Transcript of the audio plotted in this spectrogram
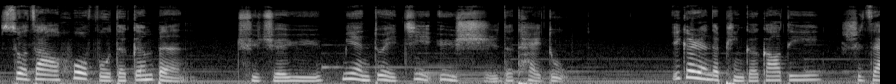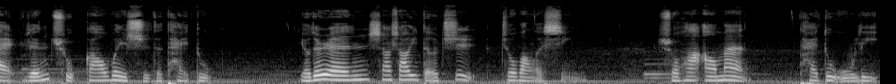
塑造祸福的根本，取决于面对际遇时的态度。一个人的品格高低，是在人处高位时的态度。有的人稍稍一得志就忘了形，说话傲慢，态度无礼，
